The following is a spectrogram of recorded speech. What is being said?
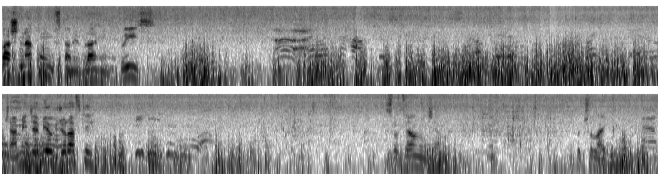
houses. Splash na Ibrahim, please. Uh, I like the houses. Çami cebi yok, jurafti. So tell me, Cham. What you like? Um,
